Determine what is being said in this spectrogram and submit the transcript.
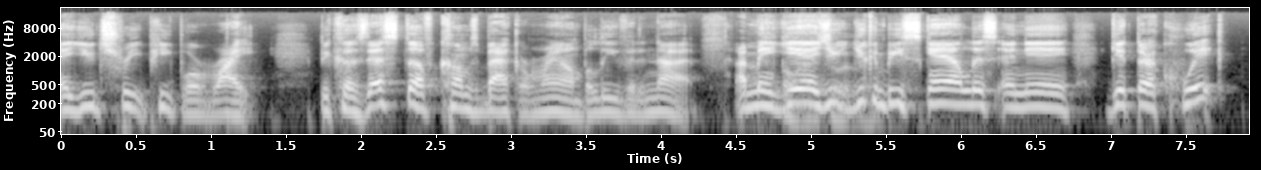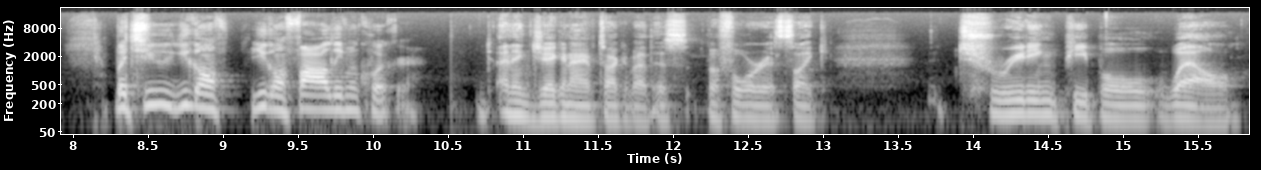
and you treat people right because that stuff comes back around, believe it or not. I mean, oh, yeah, you, you can be scandalous and then get there quick, but you you gonna you gonna fall even quicker. I think Jake and I have talked about this before. It's like treating people well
